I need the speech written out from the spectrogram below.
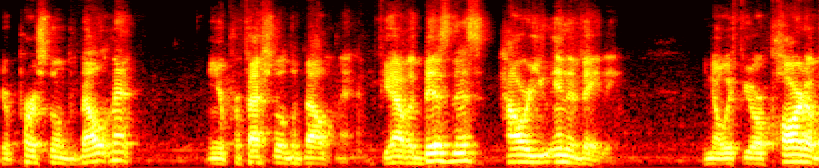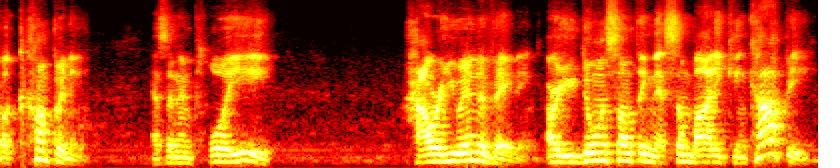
your personal development, and your professional development. If you have a business, how are you innovating? You know, if you're a part of a company as an employee, how are you innovating? Are you doing something that somebody can copy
